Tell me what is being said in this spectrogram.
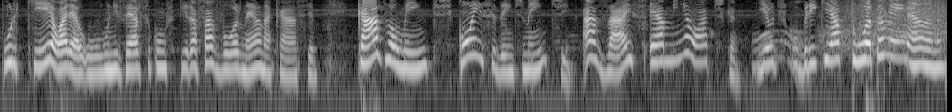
Porque, olha, o universo conspira a favor, né, Ana Cássia? Casualmente, coincidentemente, a Zais é a minha ótica. Oh. E eu descobri que é a tua também, né, Ana?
